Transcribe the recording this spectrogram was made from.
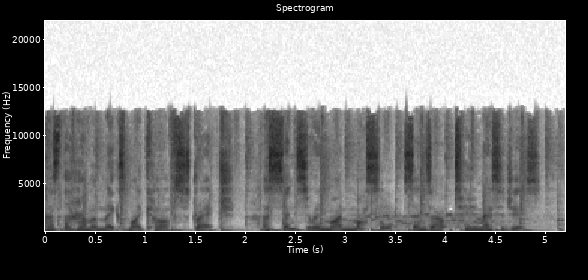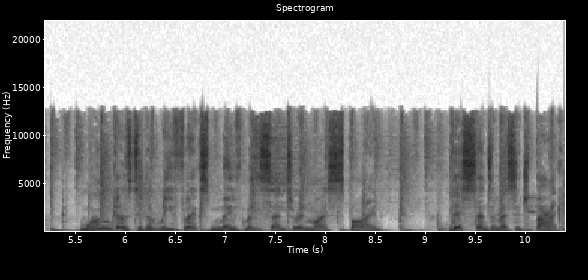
As the hammer makes my calf stretch, a sensor in my muscle sends out two messages. One goes to the reflex movement center in my spine. This sends a message back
